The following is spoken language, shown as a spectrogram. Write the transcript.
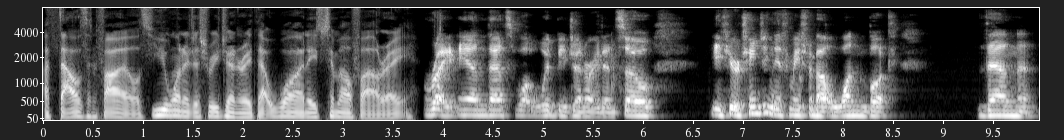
a thousand files. You want to just regenerate that one HTML file, right? Right, and that's what would be generated. So if you're changing the information about one book, then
